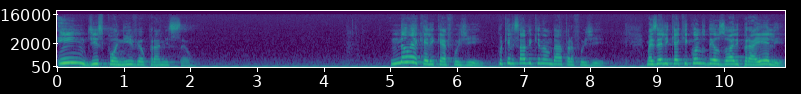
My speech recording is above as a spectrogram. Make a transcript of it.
indisponível para a missão. Não é que ele quer fugir, porque ele sabe que não dá para fugir. Mas ele quer que quando Deus olhe para ele,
